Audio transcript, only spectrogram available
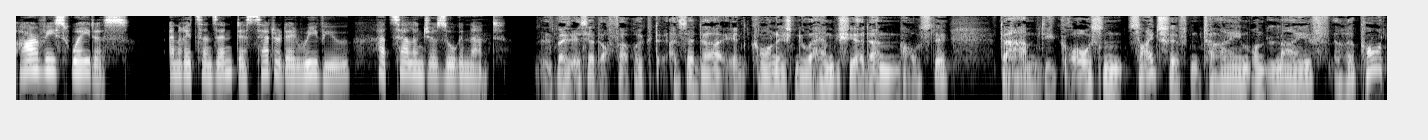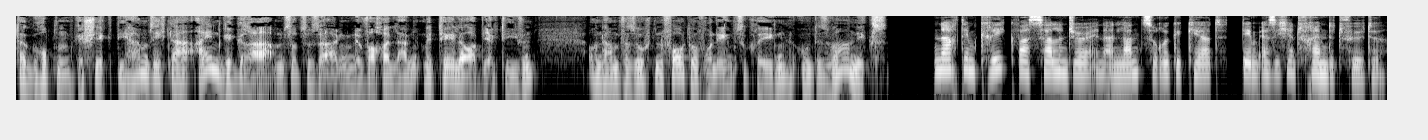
Harvey Swadus, ein Rezensent der Saturday Review, hat Salinger so genannt. Es ist ja doch verrückt, als er da in Cornish, New Hampshire dann hauste, da haben die großen Zeitschriften Time und Life Reportergruppen geschickt. Die haben sich da eingegraben sozusagen eine Woche lang mit Teleobjektiven und haben versucht, ein Foto von ihm zu kriegen und es war nix. Nach dem Krieg war Salinger in ein Land zurückgekehrt, dem er sich entfremdet fühlte.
